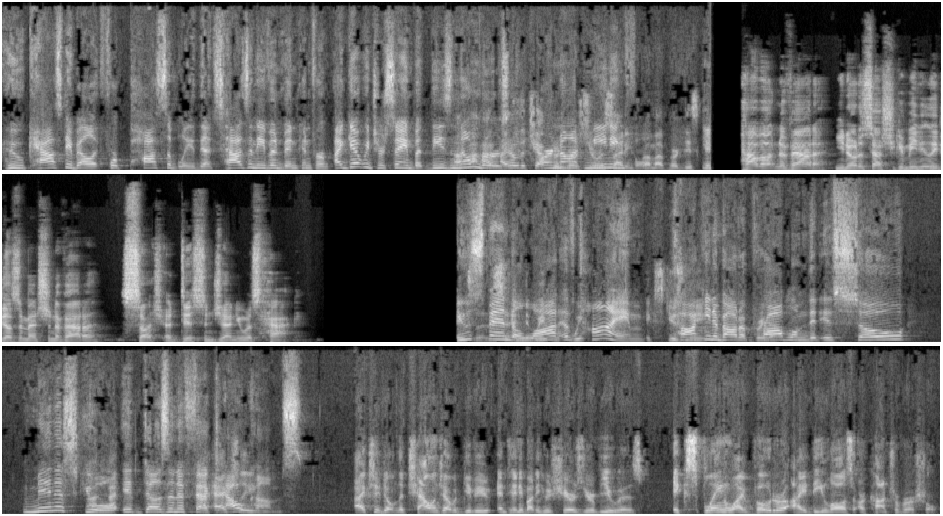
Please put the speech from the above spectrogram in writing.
who cast a ballot for possibly that hasn't even been confirmed. I get what you're saying, but these numbers I, I know the are not meaningful. From. I've heard these cases. How about Nevada? You notice how she conveniently doesn't mention Nevada? Such a disingenuous hack. You spend a lot we, we, of time talking me, about a problem that is so minuscule, I, I, it doesn't affect actually, outcomes. I actually don't. The challenge I would give you, and to anybody who shares your view, is explain why voter ID laws are controversial.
